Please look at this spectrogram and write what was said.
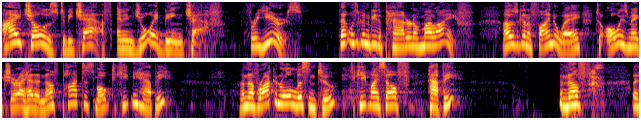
I chose to be chaff and enjoyed being chaff for years. That was going to be the pattern of my life. I was going to find a way to always make sure I had enough pot to smoke to keep me happy, enough rock and roll to listen to to keep myself happy, enough, uh,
